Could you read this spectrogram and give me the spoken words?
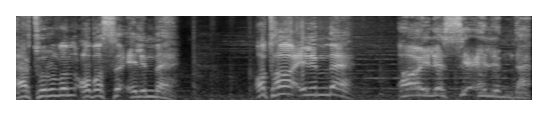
Ertuğrul'un obası elimde. Otağı elimde. Ailesi elimde.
